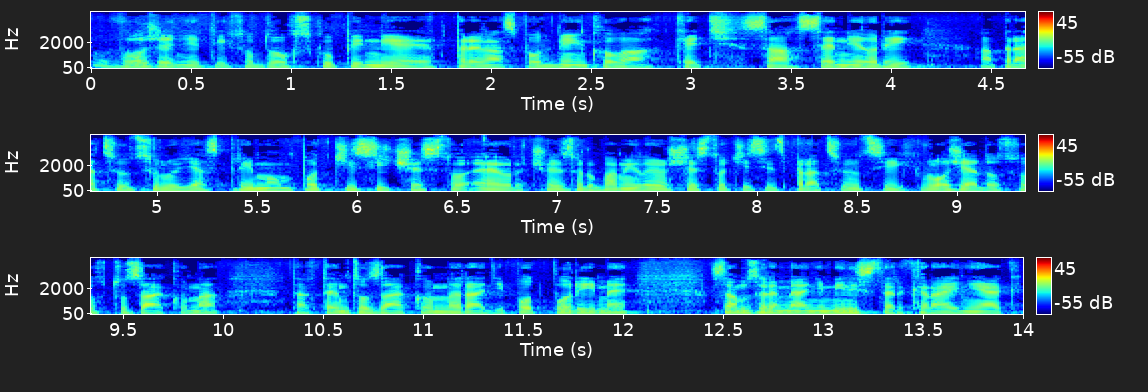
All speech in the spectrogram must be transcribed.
Vloženie týchto dvoch skupín je pre nás podmienková, keď sa seniory a pracujúci ľudia s príjmom pod 1600 eur, čo je zhruba 1 600 tisíc pracujúcich, vložia do tohto zákona, tak tento zákon radi podporíme. Samozrejme ani minister Krajniak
